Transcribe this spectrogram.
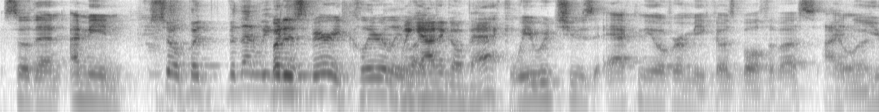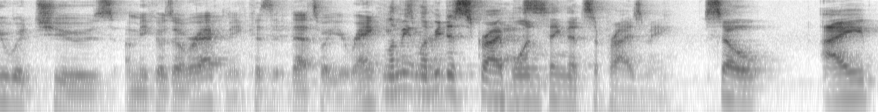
So then, I mean, So, but but then we. but it's very clearly We like, got to go back. We would choose Acme over Amico's, both of us, I and would. you would choose Amico's over Acme because that's what your ranking. let me let me describe Yes. one thing that surprised me. So I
